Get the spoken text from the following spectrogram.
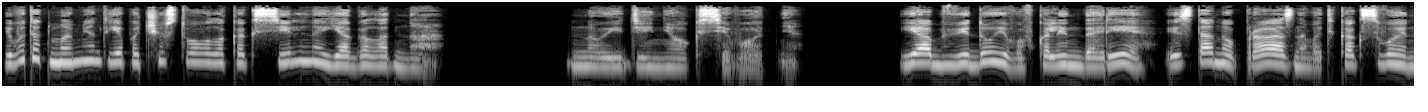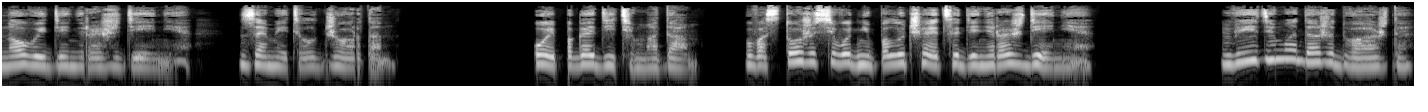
И в этот момент я почувствовала, как сильно я голодна. Ну и денёк сегодня. Я обведу его в календаре и стану праздновать, как свой новый день рождения, заметил Джордан. Ой, погодите, мадам, у вас тоже сегодня получается день рождения? Видимо, даже дважды.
